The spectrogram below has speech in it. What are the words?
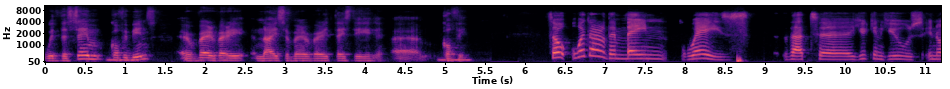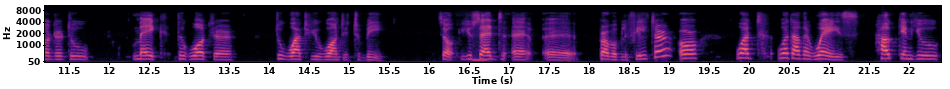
with the same coffee beans a very, very nice, a very, very tasty um coffee. So, what are the main ways that uh, you can use in order to make the water to what you want it to be? So, you said uh, uh, probably filter, or what? What other ways? How can you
